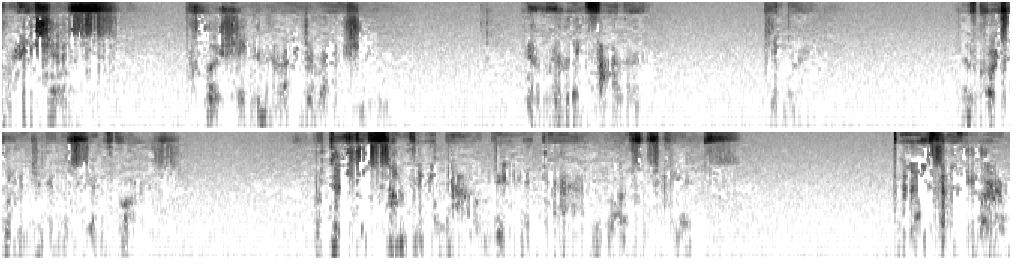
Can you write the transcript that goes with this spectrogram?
gracious, pushing in the right direction that really Father can bring. And of course, women can do this too, of course. But there's just something about being a dad who loves his kids. And some of you are,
